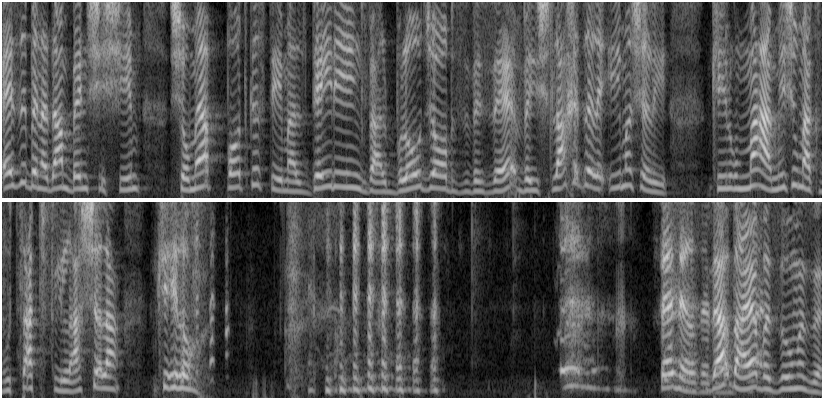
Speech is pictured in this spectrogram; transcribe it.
איזה בן אדם בן 60 שומע פודקאסטים על דייטינג ועל blow jobs וזה, וישלח את זה לאימא שלי? כאילו, מה, מישהו מהקבוצת תפילה שלה? כאילו... בסדר, זה... זה הבעיה בזום הזה.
